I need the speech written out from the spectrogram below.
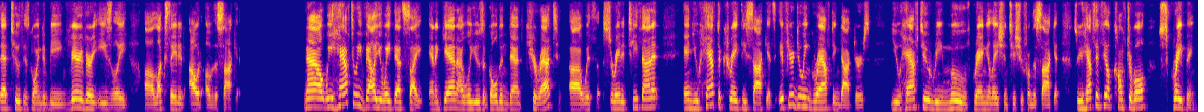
that tooth is going to be very, very easily uh, luxated out of the socket. Now we have to evaluate that site. And again, I will use a golden dent curette uh, with serrated teeth on it. And you have to create these sockets. If you're doing grafting, doctors, you have to remove granulation tissue from the socket. So you have to feel comfortable scraping.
